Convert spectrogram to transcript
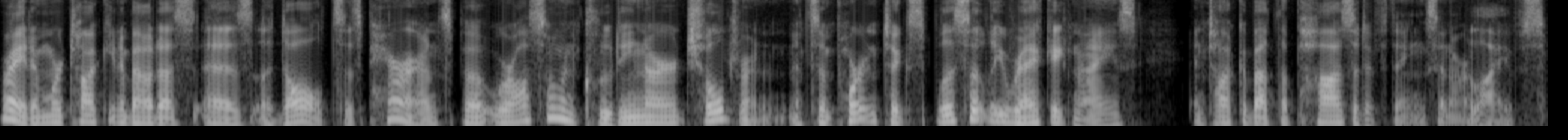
Right. And we're talking about us as adults, as parents, but we're also including our children. It's important to explicitly recognize and talk about the positive things in our lives.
